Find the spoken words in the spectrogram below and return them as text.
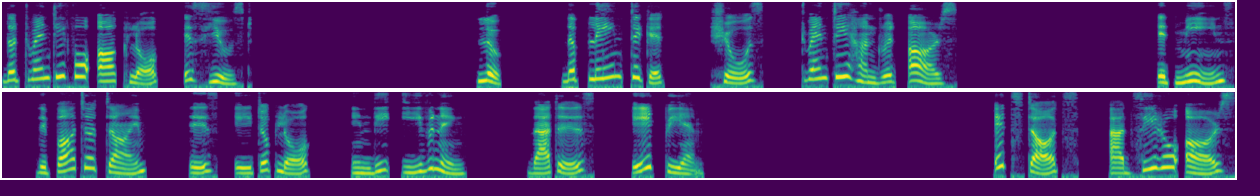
the 24-hour clock is used. Look, the plane ticket shows 2000 hours. It means departure time is 8 o'clock in the evening, that is 8 pm. It starts at 0 hours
